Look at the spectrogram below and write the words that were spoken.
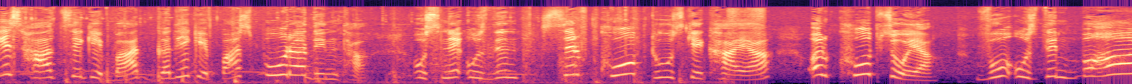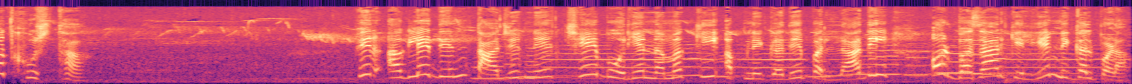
इस हादसे के बाद गधे के पास पूरा दिन था। उसने उस दिन सिर्फ़ खूब ठूस के खाया और खूब सोया। वो उस दिन बहुत खुश था। फिर अगले दिन ताजिर ने छह बोरियाँ नमक की अपने गधे पर लादी और बाज़ार के लिए निकल पड़ा।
